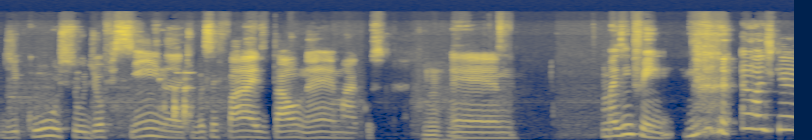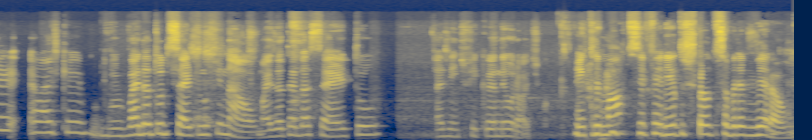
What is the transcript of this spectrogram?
de curso, de oficina que você faz e tal, né, Marcos? Uhum. É, mas enfim, eu acho que eu acho que vai dar tudo certo no final, mas até dar certo a gente fica neurótico. Entre mortos e feridos todos sobreviverão.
